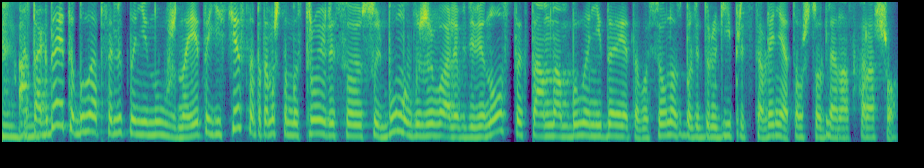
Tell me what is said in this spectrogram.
Угу. А тогда это было абсолютно не нужно. И это естественно, потому что мы строили свою судьбу, мы выживали в 90-х, там нам было не до этого. Все у нас были другие представления о том, что для нас хорошо.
